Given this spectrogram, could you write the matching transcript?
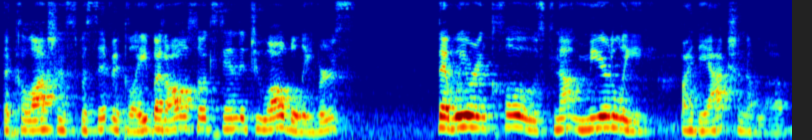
the Colossians specifically, but also extended to all believers, that we are enclosed not merely by the action of love,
